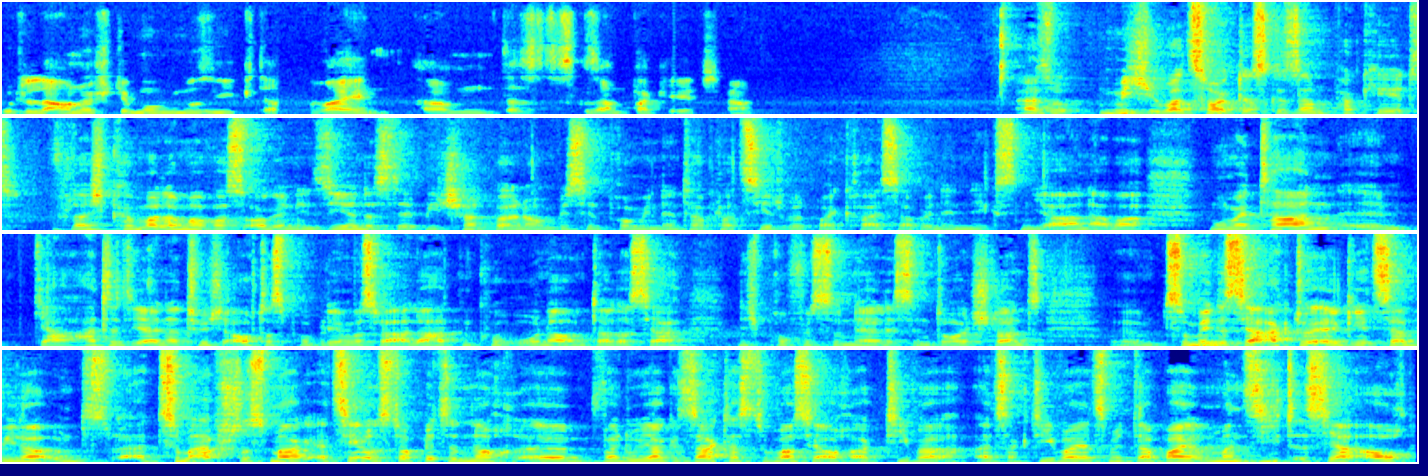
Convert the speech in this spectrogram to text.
gute Laune, Stimmung, Musik dabei, ähm, das ist das Gesamtpaket. Ja. Also mich überzeugt das Gesamtpaket. Vielleicht können wir da mal was organisieren, dass der Beachhandball noch ein bisschen prominenter platziert wird bei Kreisab in den nächsten Jahren. Aber momentan äh, ja, hattet ihr natürlich auch das Problem, was wir alle hatten, Corona. Und da das ja nicht professionell ist in Deutschland, äh, zumindest ja aktuell geht es ja wieder. Und äh, zum Abschluss, Marc, erzähl uns doch bitte noch, äh, weil du ja gesagt hast, du warst ja auch aktiver als aktiver jetzt mit dabei und man sieht es ja auch.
